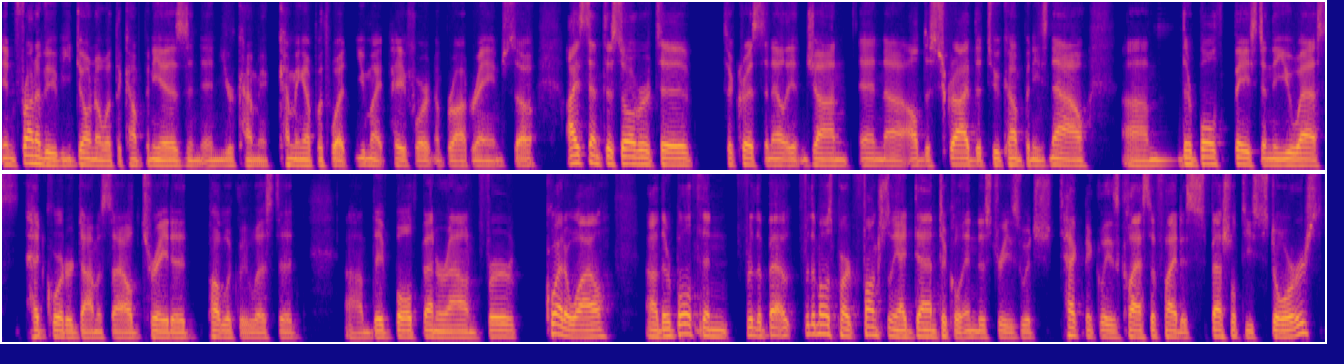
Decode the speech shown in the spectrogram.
in front of you, but you don't know what the company is, and, and you're coming coming up with what you might pay for it in a broad range. So I sent this over to to Chris and Elliot and John, and uh, I'll describe the two companies now. Um, they're both based in the U.S., headquartered, domiciled, traded, publicly listed. Um, they've both been around for quite a while. Uh, they're both in, for the for the most part, functionally identical industries, which technically is classified as specialty stores.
